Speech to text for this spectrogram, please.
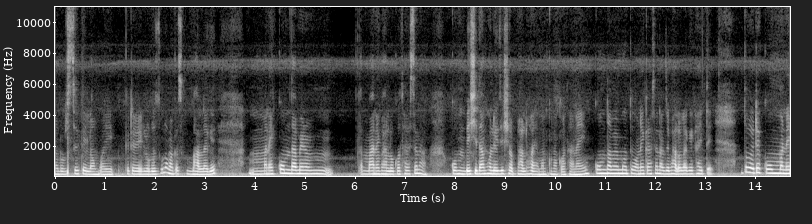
নুডলস থেকে লম্বা এই প্যাকেটের এই নুডলসগুলো আমার কাছে খুব ভালো লাগে। মানে কম দামের মানে ভালো কথা আছে না? কম বেশি দাম হলে যে সব ভালো হয় এমন কোনো কথা নাই। কম দামের মতো অনেক আছে না যে ভালো লাগে খাইতে। তো এটা কম মানে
